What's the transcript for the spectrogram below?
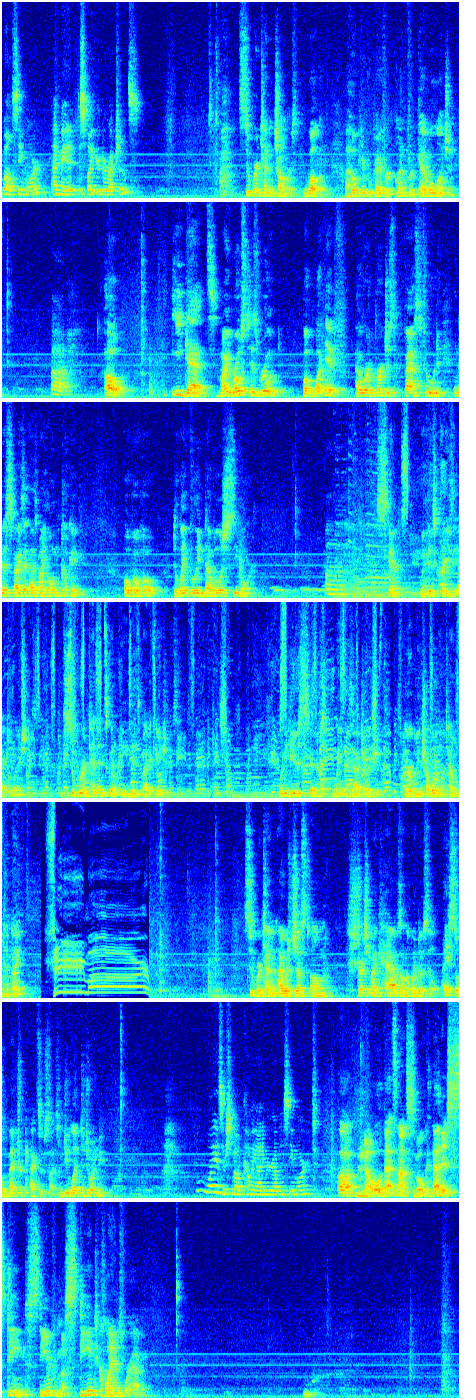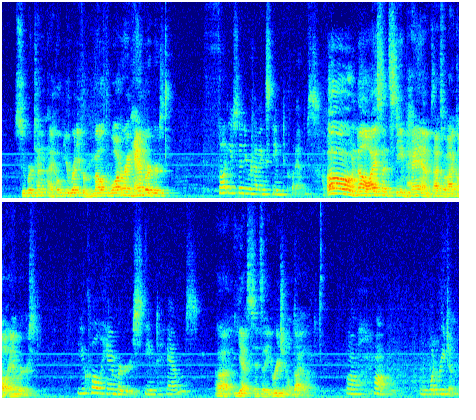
Well, Seymour, I made it despite your directions. Superintendent Chalmers, welcome. I hope you're prepared for an unforgettable luncheon. Uh, Oh, egads, my roast is ruined. But what if I were to purchase fast food and disguise it as my own cooking? Oh ho ho, delightfully devilish Seymour. uh, Skinner, with his crazy explanations. Superintendent's gonna need his medications. When he hears Skinner's lame exaggerations, there will be trouble in town tonight. Seymour! Superintendent, I was just, um, stretching my calves on the windowsill. Isometric exercise. Would you like to join me? why is there smoke coming out of your oven, Seymour? Uh, no, that's not smoke. That is steamed. Steam from the steamed clams we're having. Ooh. Superintendent, I hope you're ready for mouth-watering hamburgers. Thought you said you were having steamed clams. Oh, no, I said steamed hams. That's what I call hamburgers. You call hamburgers steamed hams? Uh, yes, it's a regional dialect. Uh huh. What region?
